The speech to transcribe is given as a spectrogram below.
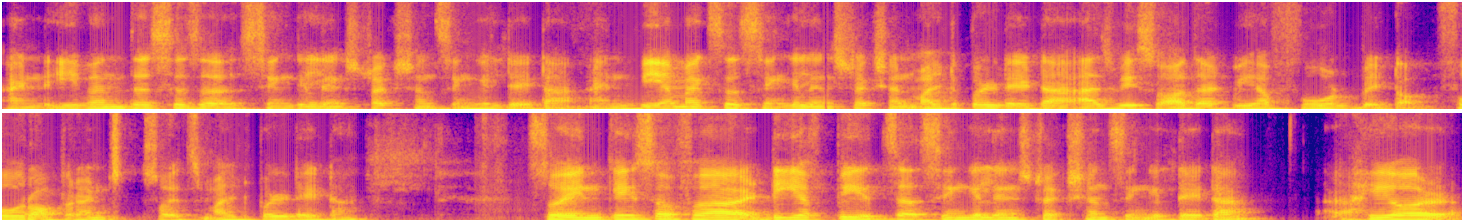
And even this is a single instruction, single data and VMX is single instruction, multiple data. As we saw that we have four bit, four operands. So it's multiple data. So in case of uh, DFP, it's a single instruction, single data. Uh, here,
